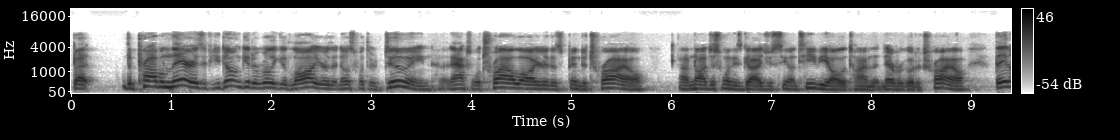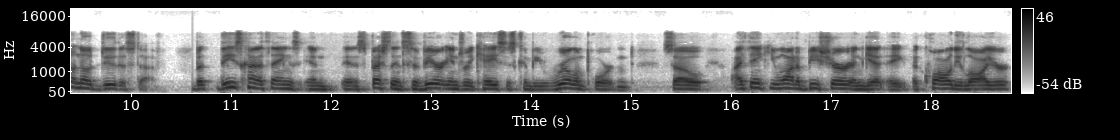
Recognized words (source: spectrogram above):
But the problem there is if you don't get a really good lawyer that knows what they're doing, an actual trial lawyer that's been to trial, I'm not just one of these guys you see on TV all the time that never go to trial. They don't know to do this stuff. But these kind of things, in, especially in severe injury cases, can be real important. So I think you want to be sure and get a, a quality lawyer,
